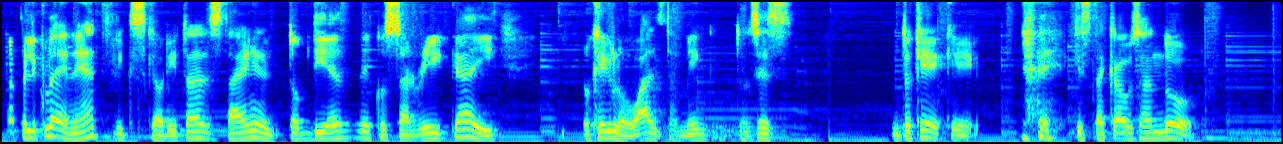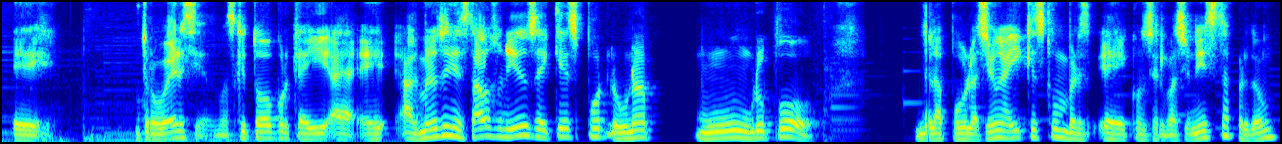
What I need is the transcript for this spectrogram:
Una película de Netflix que ahorita está en el top 10 de Costa Rica y creo que global también. Entonces, siento que, que, que está causando eh, controversias, más que todo porque ahí, eh, eh, al menos en Estados Unidos, hay que es por una, un grupo de la población ahí que es conservacionista, perdón,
